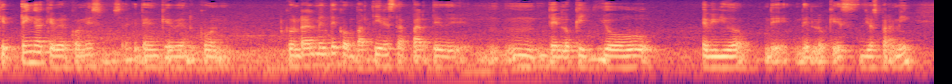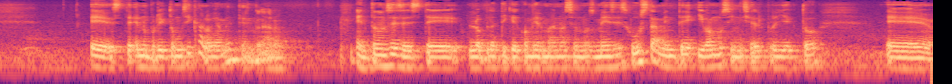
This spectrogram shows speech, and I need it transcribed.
que tenga que ver con eso, o sea, que tenga que ver con, con realmente compartir esta parte de, mm, de lo que yo he vivido, de, de lo que es Dios para mí, este, en un proyecto musical, obviamente. ¿no? Claro. Entonces, este, lo platiqué con mi hermano hace unos meses. Justamente íbamos a iniciar el proyecto. eh,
